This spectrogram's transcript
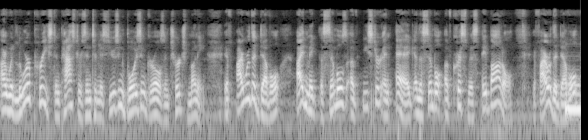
I would lure priests and pastors into misusing boys and girls and church money. If I were the devil, I'd make the symbols of Easter an egg and the symbol of Christmas a bottle. If I were the devil,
